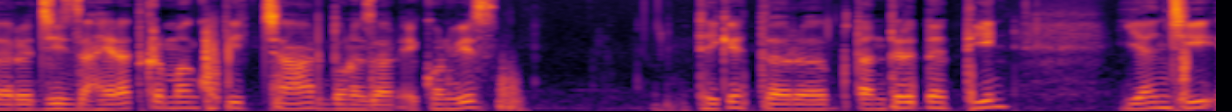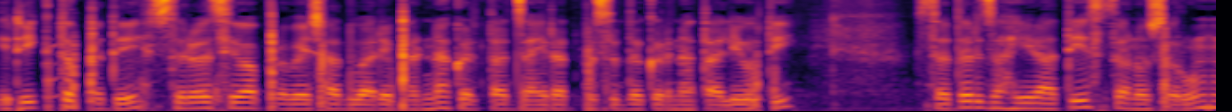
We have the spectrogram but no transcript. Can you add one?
तर जी जाहिरात क्रमांक होती चार दोन हजार एकोणवीस. ठीक आहे तर तंत्रज्ञ तीन यांची रिक्त पदे सरळ सेवा प्रवेशाद्वारे भरण्याकरता जाहिरात प्रसिद्ध करण्यात आली होती. सदर जाहिरातीस अनुसरून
